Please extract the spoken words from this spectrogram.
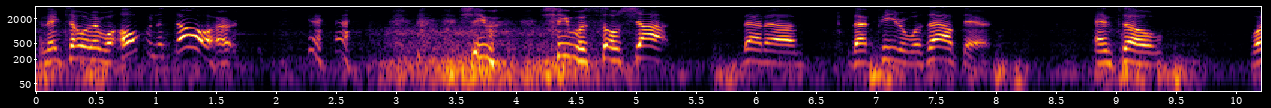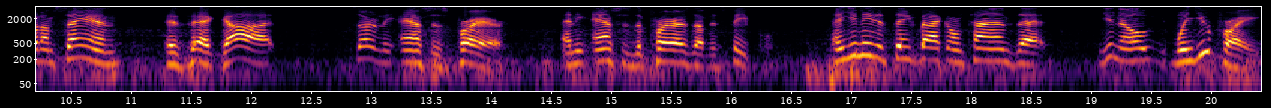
and they told her, "Well, open the door." she she was so shocked that uh, that Peter was out there, and so what I'm saying is that God certainly answers prayer, and He answers the prayers of His people. And you need to think back on times that you know when you prayed.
